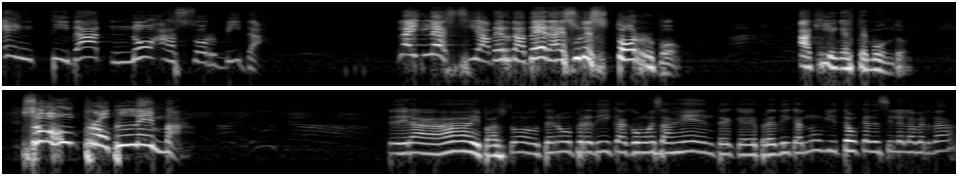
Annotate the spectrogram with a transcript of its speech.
entidad no absorbida. La iglesia verdadera es un estorbo aquí en este mundo. Somos un problema. Usted dirá, ay, pastor, usted no predica como esa gente que predica. No, yo tengo que decirle la verdad.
